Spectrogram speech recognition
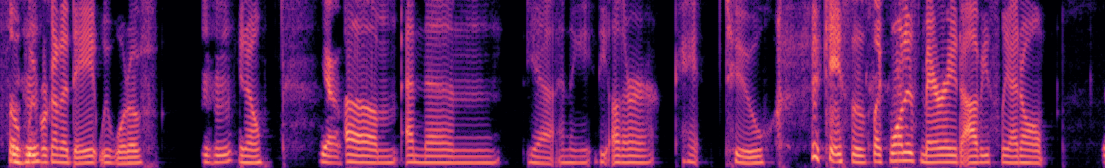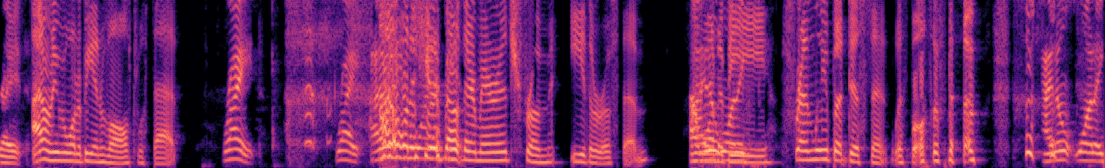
So if we Mhm. were gonna date, we would have. Mhm. You know. Yeah. Um. And then yeah, and the the other ha- two cases, like one is married. Obviously, I don't. Right. I don't even want to be involved with that. Right. Right. I don't, want to even hear wanna about be- their marriage from either of them. I, I want to be friendly but distant with both of them. I don't want to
